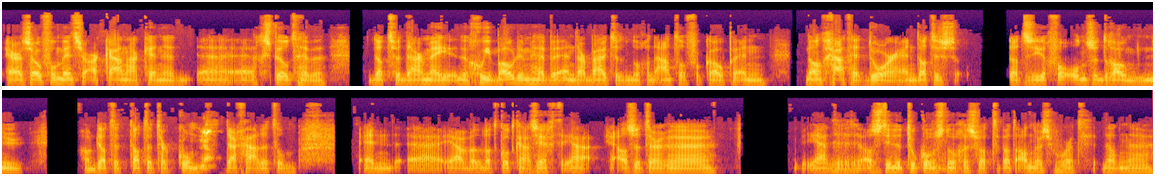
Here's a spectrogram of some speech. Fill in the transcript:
er zoveel mensen Arcana kennen, uh, gespeeld hebben, dat we daarmee een goede bodem hebben en daarbuiten nog een aantal verkopen. En dan gaat het door. En dat is, dat is in ieder geval onze droom nu. Gewoon dat het, dat het er komt. Daar gaat het om. En uh, ja, wat, wat Kotka zegt, ja, als het er. Uh, ja, als het in de toekomst nog eens wat, wat anders wordt, dan. Uh,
